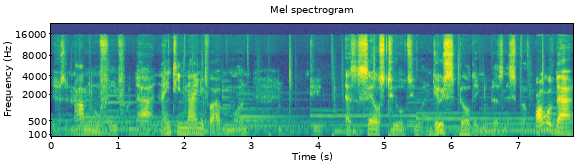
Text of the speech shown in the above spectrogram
There's a nominal fee for that, 1995 a month to, as a sales tool to induce building the business. But all of that,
